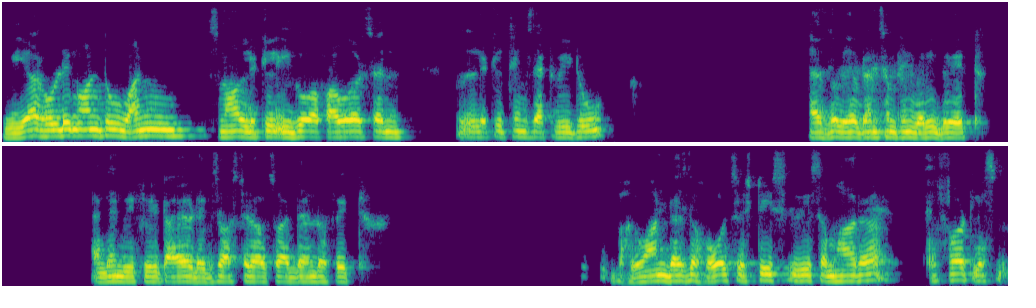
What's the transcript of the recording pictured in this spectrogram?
we are holding on to one small little ego of ours and little things that we do as though we have done something very great and then we feel tired, exhausted also at the end of it. Bhagavan does the whole Srishti Samhara effortlessly.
